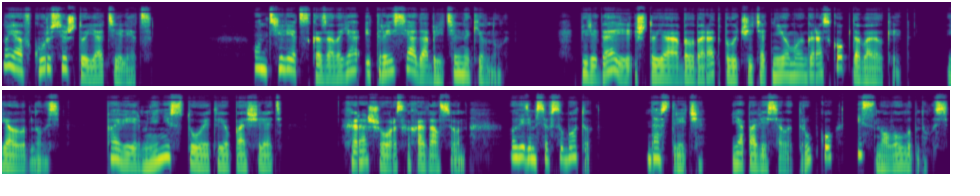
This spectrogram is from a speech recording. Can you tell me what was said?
но я в курсе, что я телец. «Он телец», — сказала я, и Трейси одобрительно кивнула. «Передай ей, что я был бы рад получить от нее мой гороскоп», — добавил Кейт. Я улыбнулась. «Поверь мне, не стоит ее поощрять». «Хорошо», — расхохотался он. «Увидимся в субботу». «До встречи». Я повесила трубку и снова улыбнулась.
